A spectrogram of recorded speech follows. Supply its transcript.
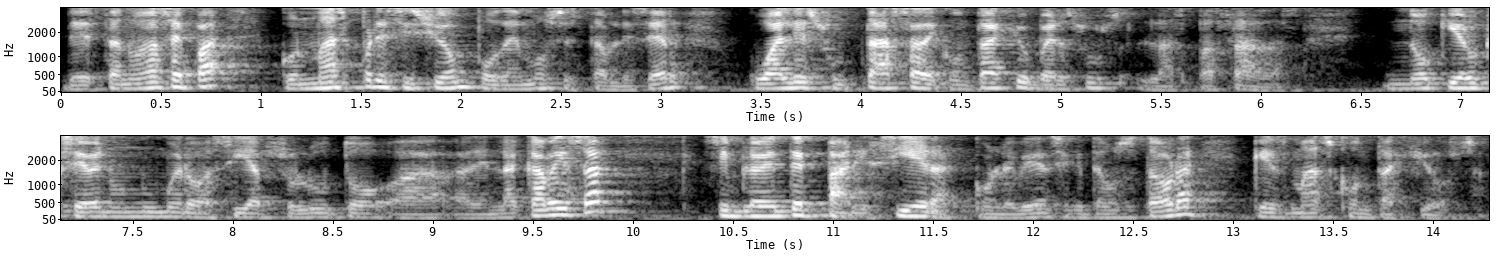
de esta nueva cepa, con más precisión podemos establecer cuál es su tasa de contagio versus las pasadas. No quiero que se vean un número así absoluto en la cabeza, simplemente pareciera, con la evidencia que tenemos hasta ahora, que es más contagiosa.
